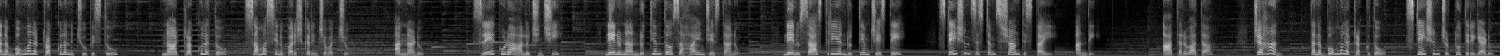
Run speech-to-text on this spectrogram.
తన బొమ్మల ట్రక్కులను చూపిస్తూ నా ట్రక్కులతో సమస్యను పరిష్కరించవచ్చు అన్నాడు. శ్రే కూడా ఆలోచించి నేను నా నృత్యంతో సహాయం చేస్తాను. నేను శాస్త్రీయ నృత్యం చేస్తే స్టేషన్ సిస్టమ్స్ శాంతిస్తాయి అంది. ఆ తరువాత జహాన్ తన బొమ్మల ట్రక్కుతో స్టేషన్ చుట్టూ తిరిగాడు.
